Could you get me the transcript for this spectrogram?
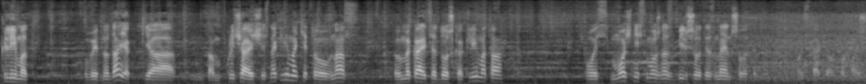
Клімат видно, да? як я там включаю щось на кліматі, то в нас вмикається дошка клімата. Ось мощність можна збільшувати, зменшувати. Ось так я вам покажу.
